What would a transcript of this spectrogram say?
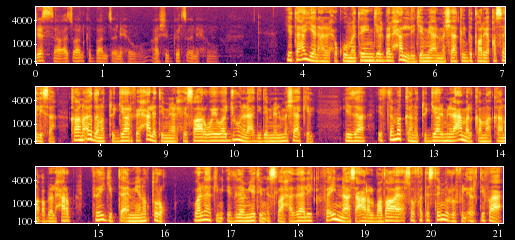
ጀስ ኣብ ዕፅዋን ክባን ፀኒሑ ኣብ ሽግር ፀኒሑ يتعين على الحكومتين جلب الحل لجميع المشاكل بطريقة سلسة كان أيضا التجار في حالة من الحصار ويواجهون العديد من المشاكل لذا إذ تمكن التجار من العمل كما كان قبل الحرب فيجب تأمين الطرق ولكن إذ لم يتم إصلاح ذلك فإن أسعار البضائع سوف تستمر في الارتفاع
